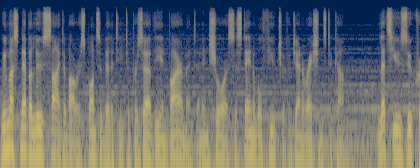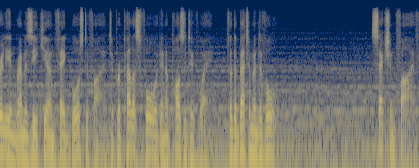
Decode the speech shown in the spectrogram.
we must never lose sight of our responsibility to preserve the environment and ensure a sustainable future for generations to come. Let's use Zukrillian Remazekeon Feigborstifier to propel us forward in a positive way, for the betterment of all. Section 5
